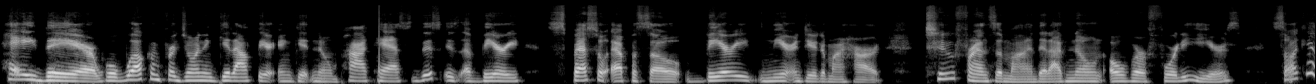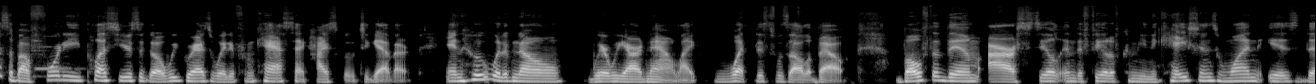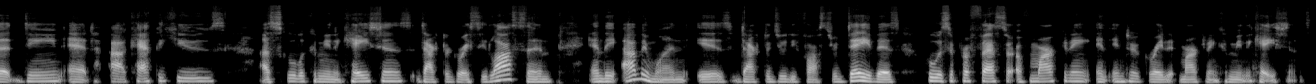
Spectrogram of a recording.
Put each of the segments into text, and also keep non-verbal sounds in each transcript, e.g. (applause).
Hey there. Well, welcome for joining Get Out There and Get Known podcast. This is a very special episode, very near and dear to my heart. Two friends of mine that I've known over 40 years. So I guess about 40 plus years ago, we graduated from Cass Tech High School together. And who would have known where we are now, like what this was all about? Both of them are still in the field of communications. One is the dean at uh, Cathy Hughes uh, School of Communications, Dr. Gracie Lawson, and the other one is Dr. Judy Foster Davis, who is a professor of marketing and integrated marketing communications.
